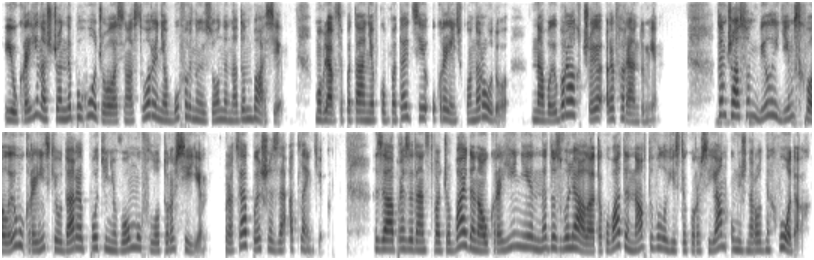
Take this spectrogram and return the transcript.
і Україна ще не погоджувалася на створення буферної зони на Донбасі. Мовляв, це питання в компетенції українського народу на виборах чи референдумі. Тим часом Білий Дім схвалив українські удари по тіньовому флоту Росії. Про це пише The Atlantic. За президентства Джо Байдена Україні не дозволяли атакувати нафтову логістику росіян у міжнародних водах.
